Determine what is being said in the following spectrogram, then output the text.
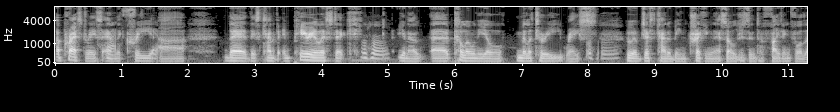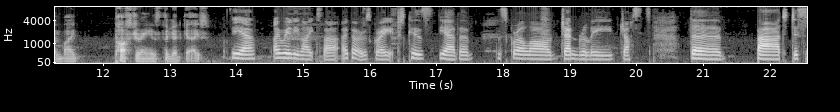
oppressed race, and the Kree yeah. are they're this kind of imperialistic, Mhm, you know, uh, colonial military race mhm. who have just kind of been tricking their soldiers into fighting for them by posturing as the good guys. Yeah, I really liked that. I thought it was great because, yeah, the the Skrull are generally just the bad, dis-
